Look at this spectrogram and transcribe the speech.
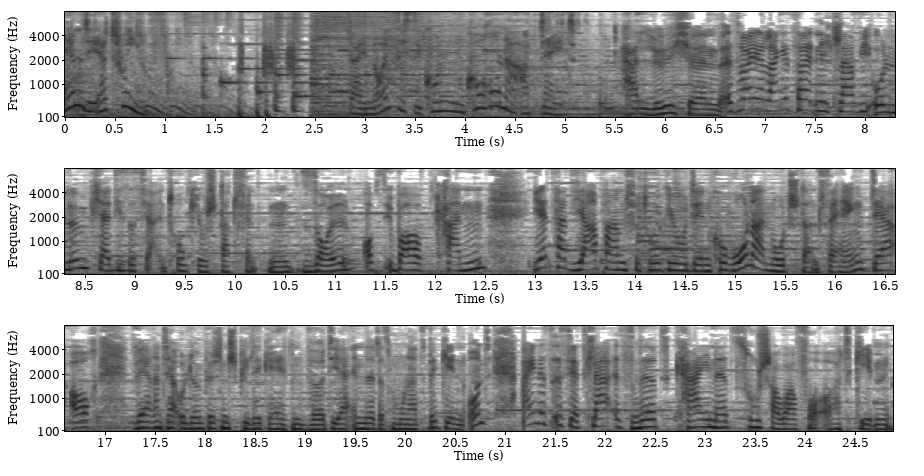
MDR Twins. Dein 90 Sekunden Corona-Update. Hallöchen. Es war ja lange Zeit nicht klar, wie Olympia dieses Jahr in Tokio stattfinden soll, ob es überhaupt kann. Jetzt hat Japan für Tokio den Corona-Notstand verhängt, der auch während der Olympischen Spiele gelten wird, die ja Ende des Monats beginnen. Und eines ist jetzt klar, es wird keine Zuschauer vor Ort geben.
